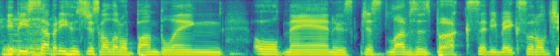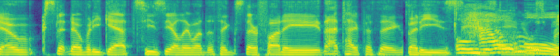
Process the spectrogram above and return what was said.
It'd be mm. somebody who's just a little bumbling old man who's just loves his books and he makes little jokes that nobody gets. He's the only one that thinks they're funny, that type of thing. But he's oh, How old?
